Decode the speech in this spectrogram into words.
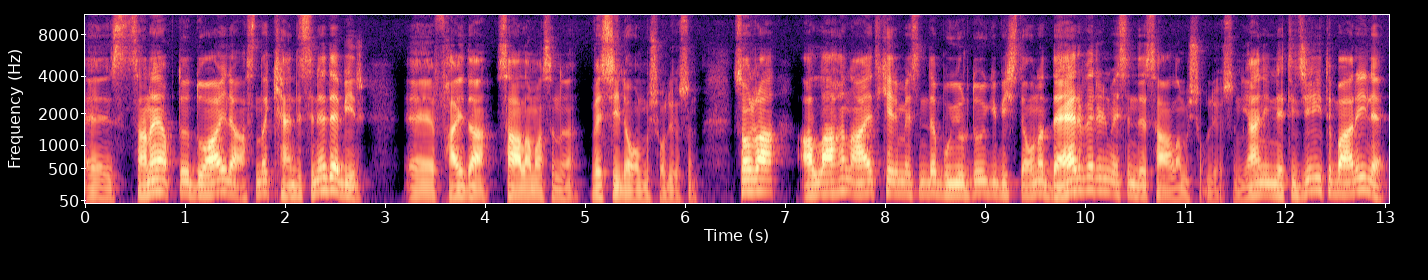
e, sana yaptığı duayla aslında kendisine de bir e, fayda sağlamasını vesile olmuş oluyorsun. Sonra Allah'ın ayet kelimesinde buyurduğu gibi işte ona değer verilmesini de sağlamış oluyorsun. Yani netice itibariyle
